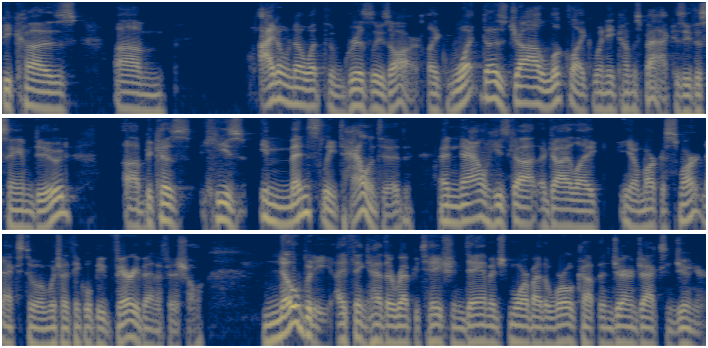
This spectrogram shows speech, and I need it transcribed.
because, um, I don't know what the Grizzlies are. Like, what does Ja look like when he comes back? Is he the same dude? Uh, because he's immensely talented, and now he's got a guy like you know Marcus Smart next to him, which I think will be very beneficial. Nobody, I think, had their reputation damaged more by the World Cup than Jaren Jackson Jr.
